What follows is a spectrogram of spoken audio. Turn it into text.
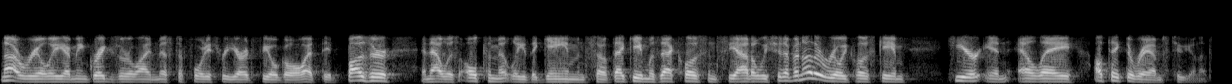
not really. I mean, Greg Zuerlein missed a 43-yard field goal at the buzzer, and that was ultimately the game. And so, if that game was that close in Seattle, we should have another really close game here in L.A. I'll take the Rams two units.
